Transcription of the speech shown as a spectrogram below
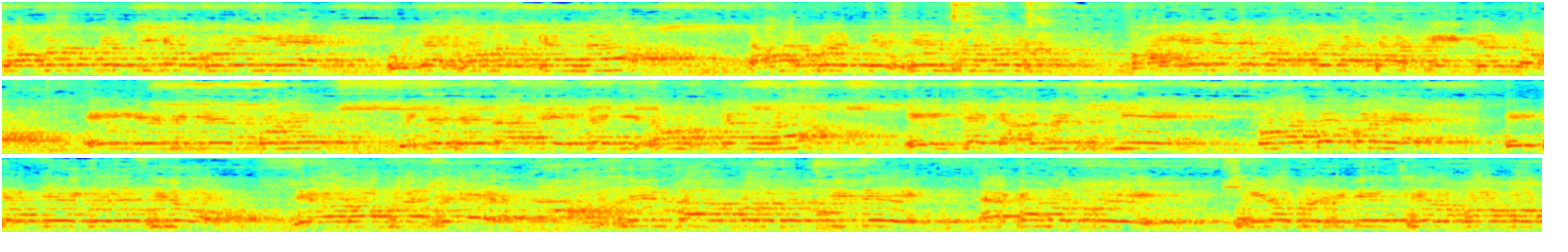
সকল পত্রিকা খুলে দিলেন। ওটা সংস্কার না। তারপরে দেশের মানুষ বাইরে যেতে পারতো না চাকরির জন্য। এই রেমিটেন্স করে বিদেশে চাকরি, এটা কি সংস্কার না? এই যে গার্মেন্টস নিয়ে গর্ব করে এইটা কে করেছিল জিয়াউর রহমান সাহেব আসেন তার পরবর্তীতে একানব্বই ছিল প্রেসিডেন্সিয়াল ফর্ম অফ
